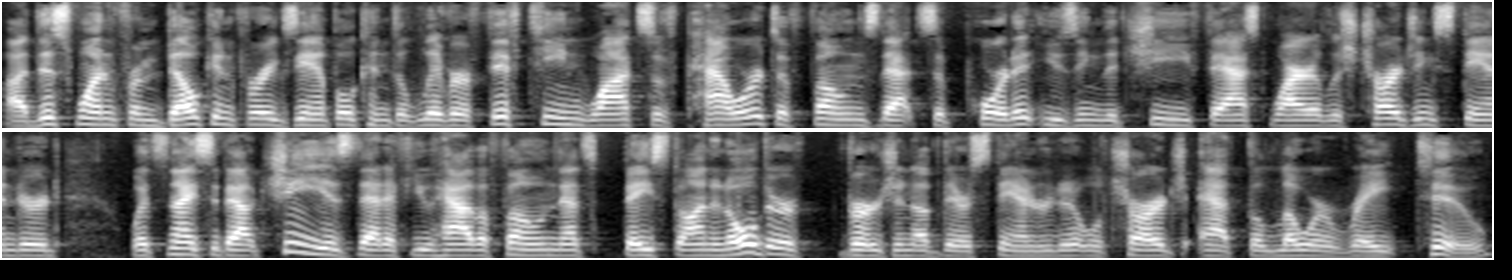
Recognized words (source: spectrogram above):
Uh, this one from Belkin, for example, can deliver 15 watts of power to phones that support it using the Qi fast wireless charging standard. What's nice about Qi is that if you have a phone that's based on an older version of their standard, it will charge at the lower rate too.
